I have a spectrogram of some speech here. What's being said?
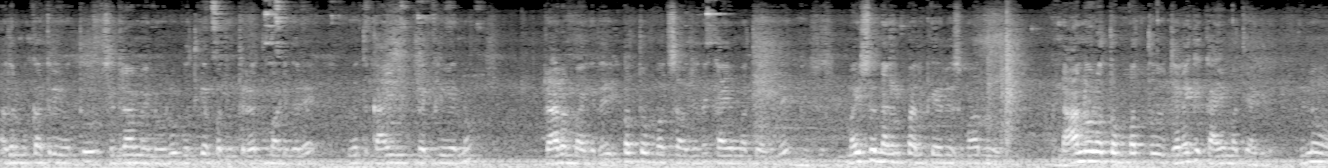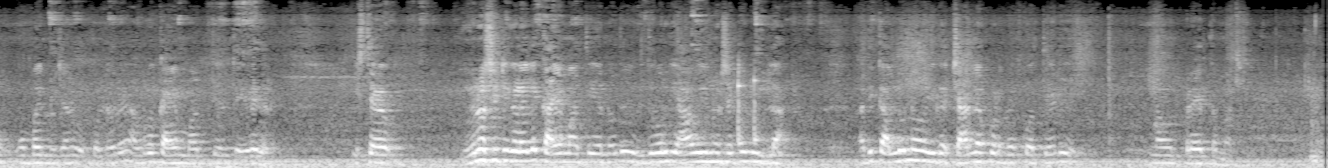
ಅದರ ಮುಖಾಂತರ ಇವತ್ತು ಸಿದ್ದರಾಮಯ್ಯನವರು ಗುತ್ತಿಗೆ ಪದ್ಧತಿ ರದ್ದು ಮಾಡಿದ್ದಾರೆ. ಇವತ್ತು ಕಾಯಿ ಪ್ರಕ್ರಿಯೆಯನ್ನು ಪ್ರಾರಂಭ ಆಗಿದೆ. ಇಪ್ಪತ್ತೊಂಬತ್ತು ಸಾವಿರ ಜನ ಕಾಯಮತಿ ಆಗಿದೆ ಮೈಸೂರು ನಗರ ಪಾಲಿಕೆಯಲ್ಲಿ ಸುಮಾರು ನಾನ್ನೂರ ತೊಂಬತ್ತು ಜನಕ್ಕೆ ಕಾಯಮತಿ ಆಗಿದೆ ಇನ್ನೂ ಒಂಬೈನೂರು ಜನ ಒಪ್ಕೊಂಡವ್ರೆ ಅವ್ರಿಗೂ ಕಾಯಂ ಮಾಡ್ತೀವಿ ಅಂತ ಹೇಳಿದ್ದಾರೆ. ಇಷ್ಟ ಯೂನಿವರ್ಸಿಟಿಗಳಲ್ಲಿ ಕಾಯಮಾತಿ ಅನ್ನೋದು ಇದುವರೆಗೂ ಯಾವ ಯೂನಿವರ್ಸಿಟಿಲೂ ಇಲ್ಲ. ಅದಕ್ಕೆ ಅಲ್ಲೂ ಈಗ ಚಾಲನೆ ಕೊಡಬೇಕು ಅಂತೇಳಿ ನಾವು ಪ್ರಯತ್ನ ಮಾಡ್ತೀವಿ.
